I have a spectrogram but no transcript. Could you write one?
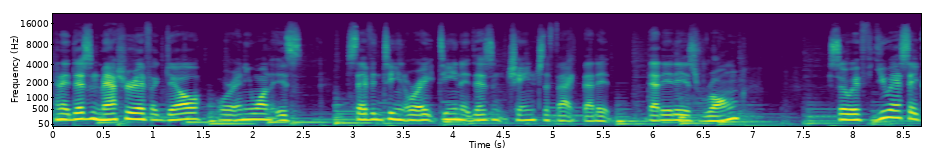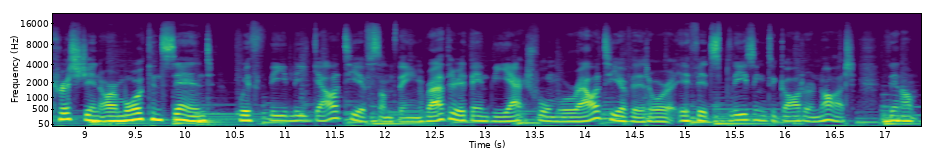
And it doesn't matter if a girl or anyone is 17 or 18 it doesn't change the fact that it that it is wrong so if you as a Christian are more concerned with the legality of something rather than the actual morality of it or if it's pleasing to God or not, then I'm,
